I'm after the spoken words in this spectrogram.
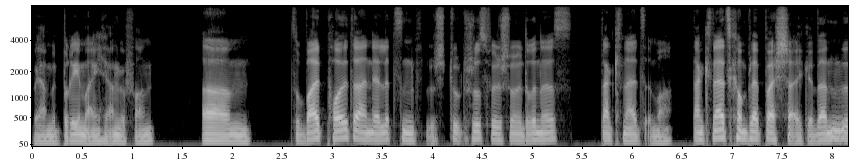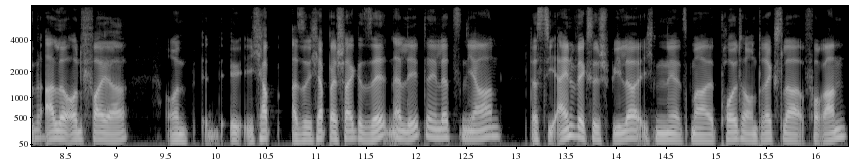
wir haben mit Bremen eigentlich angefangen, ähm, sobald Polter in der letzten Stu Schlussviertelstunde drin ist, dann knallt es immer. Dann knallt es komplett bei Schalke. Dann Mhm. sind alle on fire. Und äh, ich habe, also ich habe bei Schalke selten erlebt in den letzten Jahren, dass die Einwechselspieler, ich nenne jetzt mal Polter und Drexler voran,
